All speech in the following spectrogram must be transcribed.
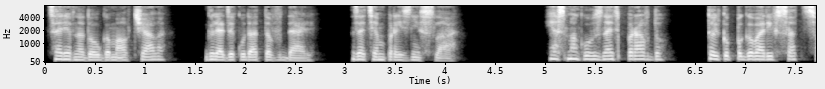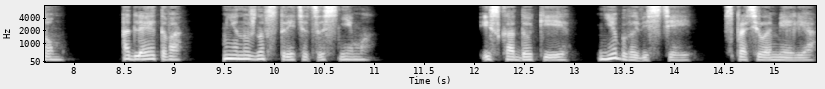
Царевна долго молчала, глядя куда-то вдаль, затем произнесла. «Я смогу узнать правду, только поговорив с отцом. А для этого мне нужно встретиться с ним». «Из Кадокии не было вестей?» — спросила Мелья.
